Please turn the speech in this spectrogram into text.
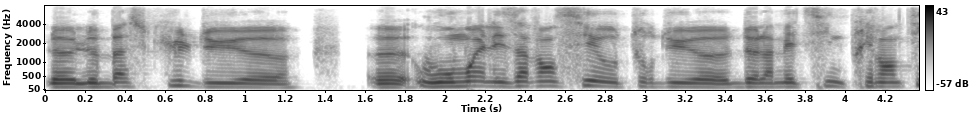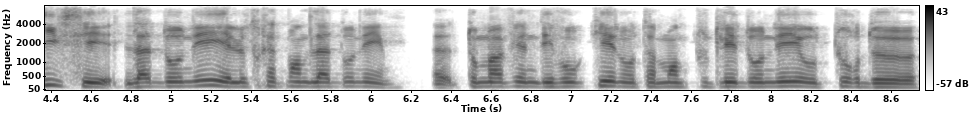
le, le bascule du, ou au moins les avancées autour de la médecine préventive, c'est la donnée et le traitement de la donnée. Thomas vient d'évoquer notamment toutes les données autour de,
